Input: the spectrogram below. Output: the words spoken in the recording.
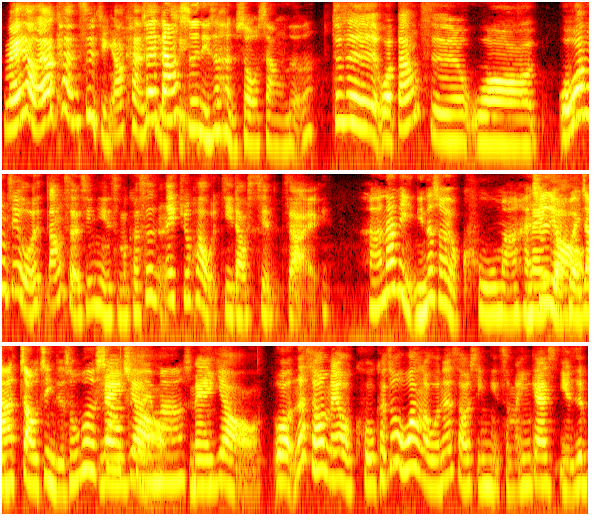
没有要看事情，要看。所以当时你是很受伤的。就是我当时我我忘记我当时的心情什么，可是那句话我记到现在。啊，那你你那时候有哭吗？还是有回家照镜子说我下垂吗？没有，我那时候没有哭，可是我忘了我那时候心情什么，应该也是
